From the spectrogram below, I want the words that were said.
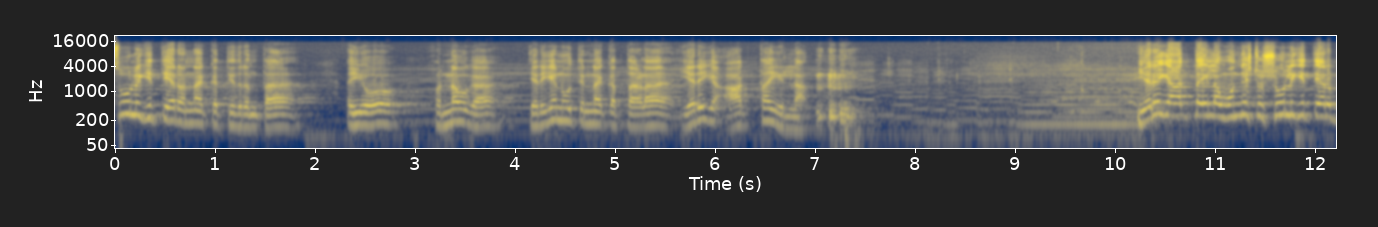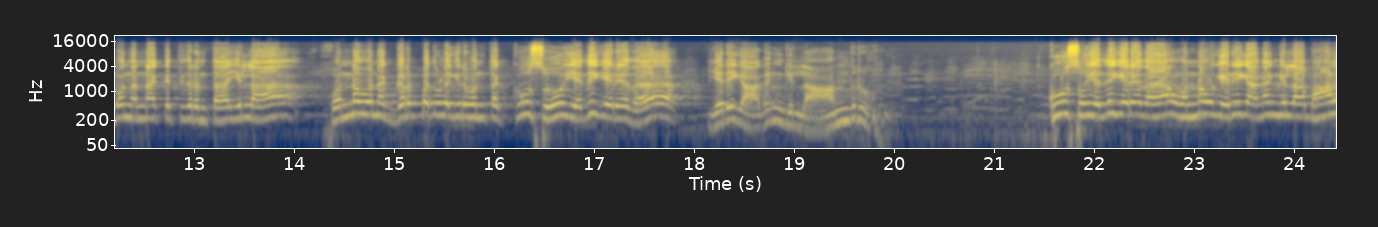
ಸೂಲುಗಿತ್ತಿಯರು ಅನ್ನಕತ್ತಿದ್ರಂತ, ಅಯ್ಯೋ ಹೊನ್ನವ್ಗ ಹೆರಿಗೆ ನೋವು ತಿನ್ನಕತ್ತಾಳ, ಎರಿಗೆ ಆಗ್ತಾ ಇಲ್ಲ. ಎರಿಗೆ ಆಗ್ತಾ ಇಲ್ಲ, ಒಂದಿಷ್ಟು ಶೂಲಿಗಿತ್ತಿಯರು ಬಂದು ಅನ್ನಕತ್ತಿದ್ರಂತ, ಇಲ್ಲ, ಹೊನ್ನವನ ಗರ್ಭದೊಳಗಿರುವಂಥ ಕೂಸು ಎದಿಗೆರೆದ, ಎರಿಗೆ ಆಗಂಗಿಲ್ಲ ಅಂದರು. ಕೂಸು ಎದಿಗೆರೆದ, ಹೊನ್ನವ್ಗೆ ಎರಿಗೆ ಆಗಂಗಿಲ್ಲ, ಭಾಳ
